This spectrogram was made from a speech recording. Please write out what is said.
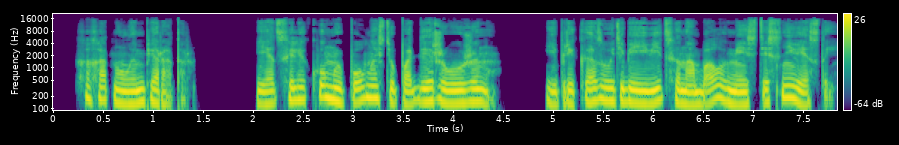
— хохотнул император. «Я целиком и полностью поддерживаю жену и приказываю тебе явиться на бал вместе с невестой.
